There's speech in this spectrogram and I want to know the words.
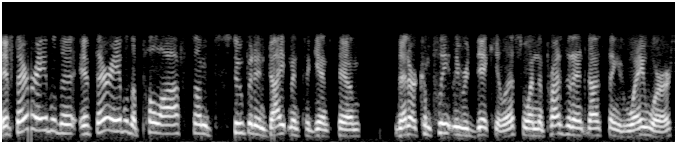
If they're able to, if they're able to pull off some stupid indictments against him that are completely ridiculous, when the president does things way worse,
